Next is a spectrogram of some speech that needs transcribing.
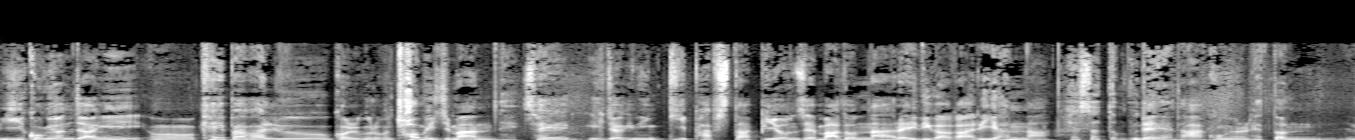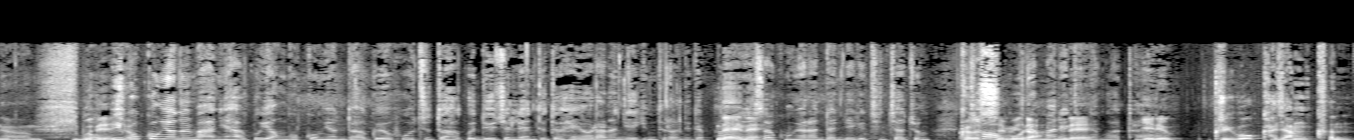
이 공연장이 어 케이팝 한류 걸그룹은 처음이지만 네. 세계적인 인기 팝스타 비욘세, 마돈나, 레이디 가가, 리한나 음, 했었던 무대. 네, 다 공연을 했던 어, 뭐 무대죠. 미국 공연을 많이 하고 영국 공연도 하고요, 호주도 하고 뉴질랜드도 해요라는 얘기는 들었는데 네네. 파리에서 공연한다는 얘기 진짜 좀 처음 그렇습니다. 오랜만에 네. 듣는 것 같아요. 그리고 가장 큰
